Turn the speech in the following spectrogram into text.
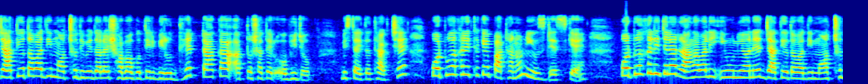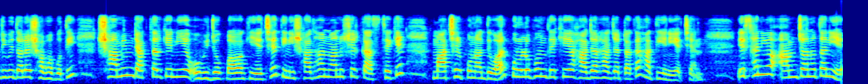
জাতীয়তাবাদী মৎস্যজীবী দলের সভাপতির বিরুদ্ধে টাকা আত্মসাতের অভিযোগ। বিস্তারিত থাকছে পটুয়াখালী থেকে পাঠানো নিউজ ডেস্কে পটুয়াখালী জেলার রাঙাবালি ইউনিয়নের জাতীয়তাবাদী মৎস্যজীবী দলের সভাপতি শামীম ডাক্তারকে নিয়ে অভিযোগ পাওয়া গিয়েছে, তিনি সাধারণ মানুষের কাছ থেকে মাছের পোনা দেওয়ার প্রলোভন দেখিয়ে হাজার হাজার টাকা হাতিয়ে নিয়েছেন। স্থানীয় আমজনতা নিয়ে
